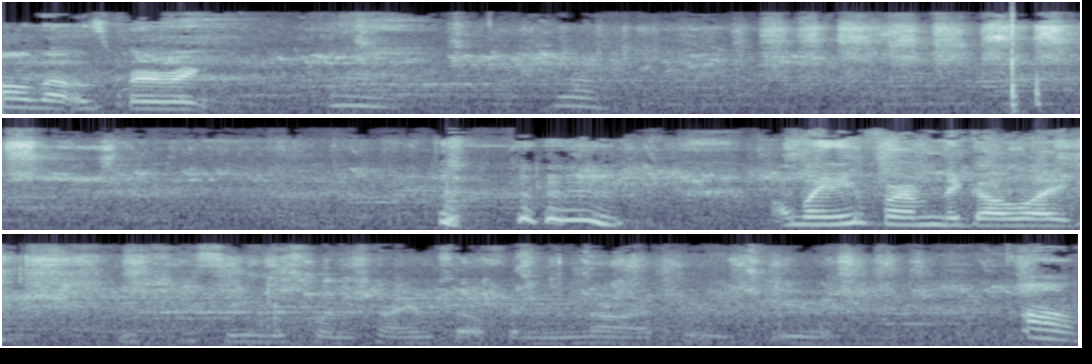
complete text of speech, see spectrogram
Oh, that was perfect. I'm waiting for him to go like, You should have seen this one try himself in a knot. He was cute. Um,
